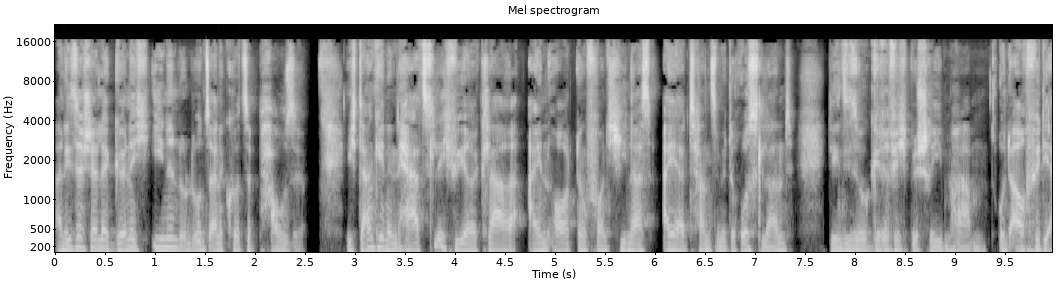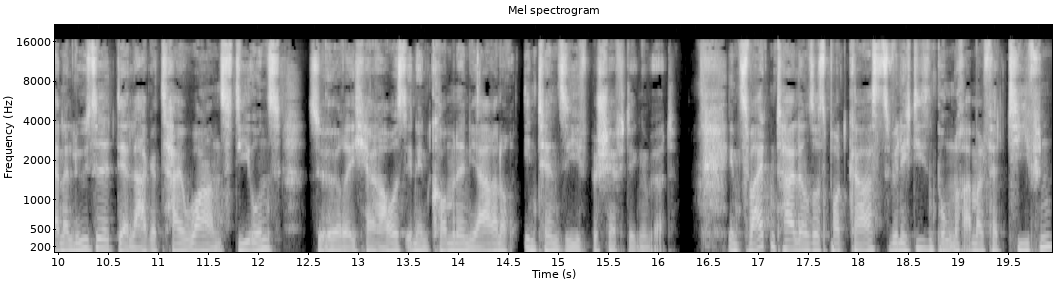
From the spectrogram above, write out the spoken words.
An dieser Stelle gönne ich Ihnen und uns eine kurze Pause. Ich danke Ihnen herzlich für Ihre klare Einordnung von Chinas Eiertanz mit Russland, den Sie so griffig beschrieben haben, und auch für die Analyse der Lage Taiwans, die uns, so höre ich heraus, in den kommenden Jahren noch intensiv beschäftigen wird. Im zweiten Teil unseres Podcasts will ich diesen Punkt noch einmal vertiefen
